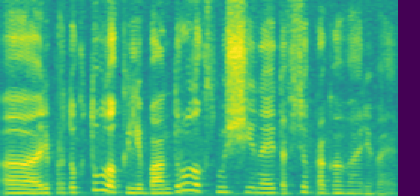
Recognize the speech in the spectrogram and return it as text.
э, репродуктолог либо андролог с мужчиной это все проговаривает.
